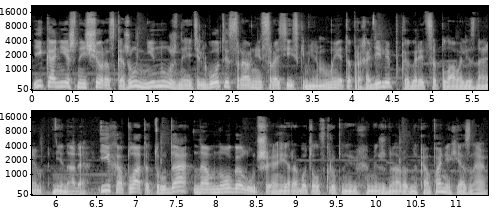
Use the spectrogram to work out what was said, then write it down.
И, конечно, еще раз скажу, не нужно эти льготы сравнивать с российскими. Мы это проходили, как говорится, плавали, знаем, не надо. Их оплата труда намного лучше. Я работал в крупных международных компаниях, я знаю.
